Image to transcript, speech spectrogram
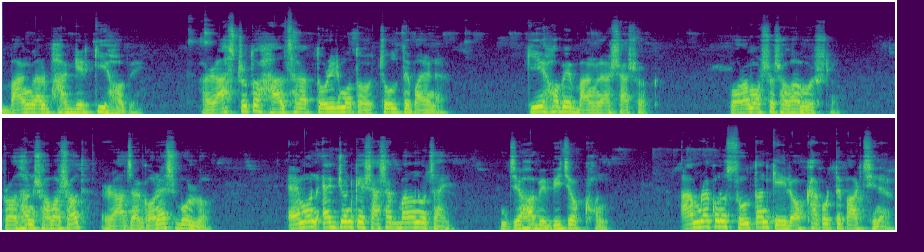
বাংলার ভাগ্যের কি হবে? রাষ্ট্র তো হাল ছাড়া তরির মতো চলতে পারে না। কে হবে বাংলার শাসক? পরামর্শ সভা বসল। প্রধান সভাসদ রাজা গণেশ বলল, এমন একজনকে শাসক বানানো চাই যে হবে বিচক্ষণ। আমরা কোনো সুলতানকেই রক্ষা করতে পারছি না।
